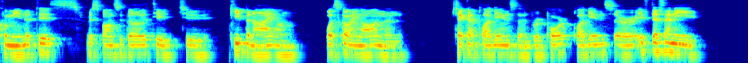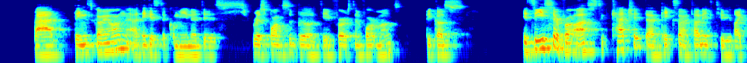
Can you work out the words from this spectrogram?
community's responsibility to keep an eye on what's going on and check out plugins and report plugins, or if there's any bad things going on, I think it's the community's responsibility first and foremost because it's easier for us to catch it than Pixel and Tonic to like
